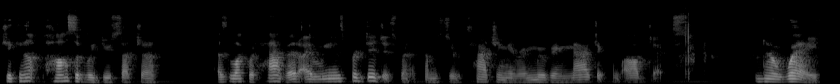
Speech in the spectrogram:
She cannot possibly do such a. As luck would have it, Eileen is prodigious when it comes to attaching and removing magic from objects. No way.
